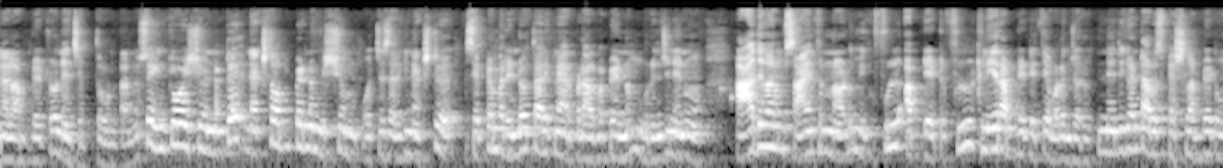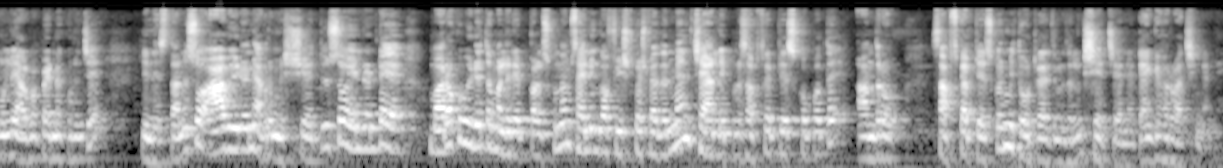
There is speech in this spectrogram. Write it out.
నెల అప్డేట్లో నేను చెప్తూ ఉంటాను. సో ఇంకో విషయం ఏంటంటే నెక్స్ట్ అల్పపీడనం విషయం వచ్చేసరికి నెక్స్ట్ సెప్టెంబర్ రెండవ తారీఖున ఏర్పడే అల్పపీడనం గురించి నేను ఆదివారం సాయంత్రం నాడు మీకు full update full clear update అయితే ఇవ్వడం జరుగుతుంది. ఎందుకంటే ఆ రోజు స్పెషల్ అప్డేట్ ఓన్లీ అల్పపీడనం గురించి. నేను ఇస్తాను సో ఆ వీడియోని ఎవరు మిస్ చేయొద్దు. సో ఏంటంటే మరొక వీడియోతో మళ్ళీ రేపు కలుసుకుందాం. Signing off east coast weather man channel ఇప్పుడు సబ్స్క్రైబ్ చేసుకోకపోతే అందరూ సబ్స్క్రైబ్ చేసుకొని మీ తోటి రైతు మిత్రులకు షేర్ చేయండి. థ్యాంక్ యూ ఫర్ వాచింగ్ అండి.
